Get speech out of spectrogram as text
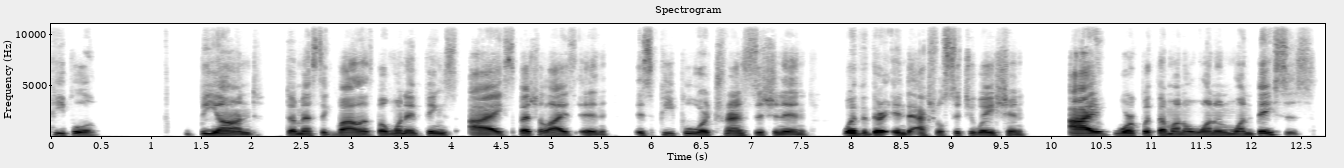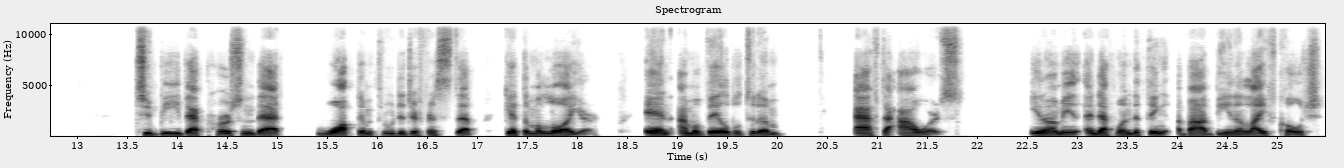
people beyond domestic violence, but one of the things I specialize in is people who are transitioning, whether they're in the actual situation. I work with them on a one on one basis to be that person that walk them through the different step, get them a lawyer, and I'm available to them after hours. You know I mean? And that's one the thing about being a life coach,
